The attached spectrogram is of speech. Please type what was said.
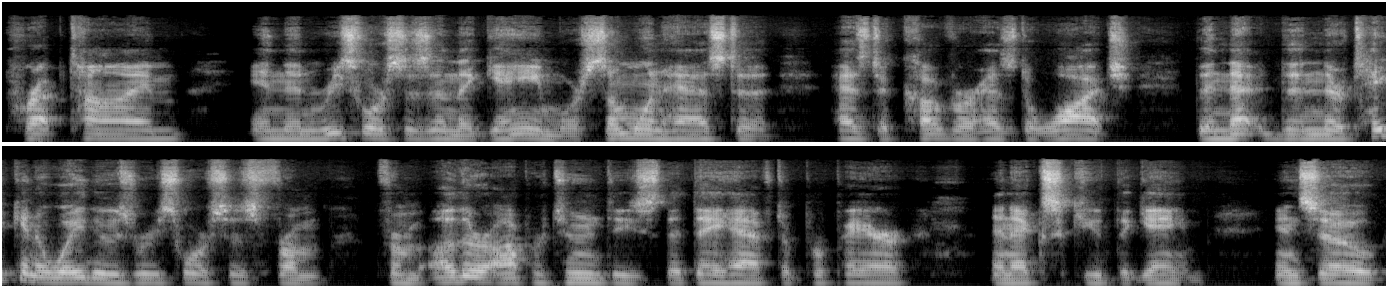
prep time, and then resources in the game where someone has to has to cover, has to watch, then that then they're taking away those resources from from other opportunities that they have to prepare and execute the game. And so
